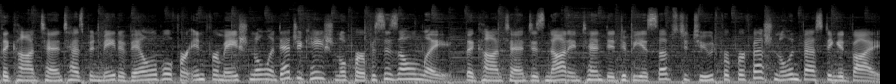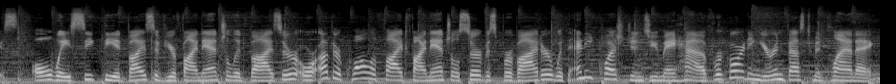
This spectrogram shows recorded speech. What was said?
The content has been made available for informational and educational purposes only. The content is not intended to be a substitute for professional investing advice. Always seek the advice of your financial advisor or other qualified financial service provider with any questions you may have regarding your investment planning.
